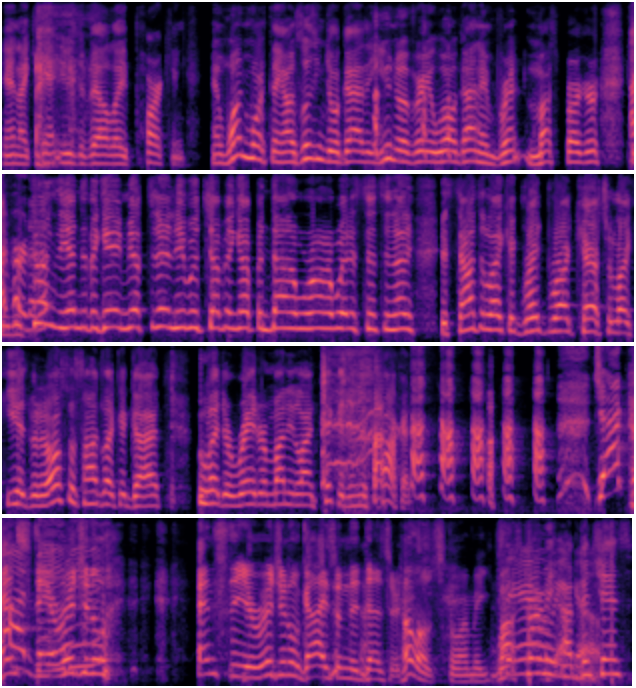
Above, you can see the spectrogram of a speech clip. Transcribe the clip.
and I can't use the valet parking. And one more thing, I was listening to a guy that you know very well, a guy named Brent Musburger. He I've was heard of doing him. the end of the game yesterday, and he was jumping up and down, and we're on our way to Cincinnati. It sounded like a great broadcaster, like he is, but it also sounds like a guy who had the Raider money line ticket in his pocket. Jackpot, Hence the baby. original. Hence the original guys in the desert. Hello, Stormy. Well, There Stormy, we uh, go. Vincenz,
